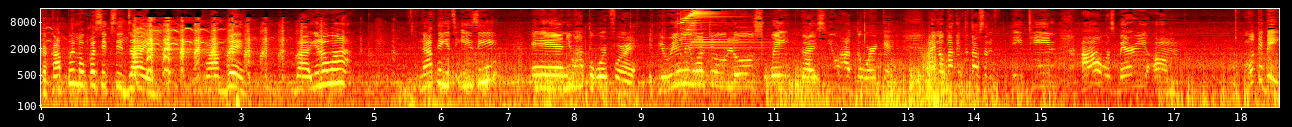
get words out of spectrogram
ka kakapoy magpa 60 jay Grabe. But you know what? Nothing is easy and you have to work for it if you really want to lose weight guys you have to work it I know back in 2018 I was very um motivate.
